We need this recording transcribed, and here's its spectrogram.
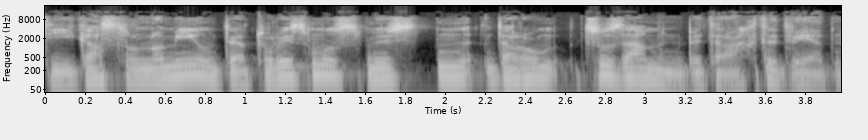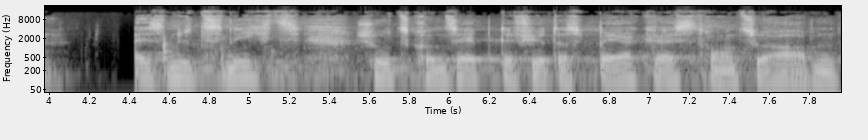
Die Gastronomie und der Tourismus müssten darum zusammen betrachtet werden. Es nützt nichts, Schutzkonzepte für das Bergrestaurant zu haben,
